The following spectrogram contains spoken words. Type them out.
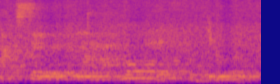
thật sự là môn hệ phục vụ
